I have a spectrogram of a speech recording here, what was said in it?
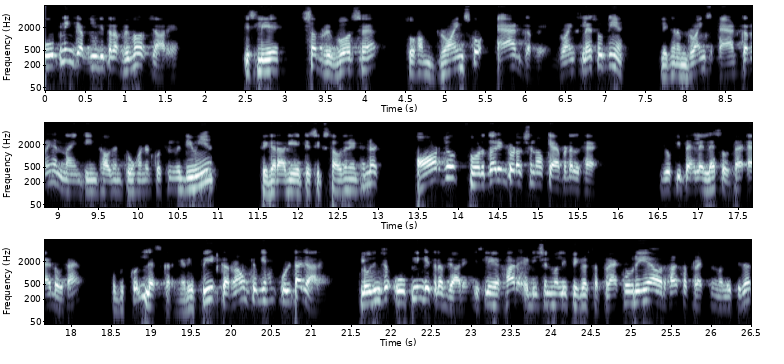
ओपनिंग कैपिटल की तरफ़ रिवर्स जा रहे हैं। इसलिए सब रिवर्स है तो हम ड्रॉइंग्स को ऐड कर रहे हैं। ड्रॉइंग्स लेस होती हैं लेकिन हम ड्रॉइंग्स ऐड कर रहे हैं nineteen thousand two hundred question में दी हुई है। फिगर आ गई eighty six thousand eight hundred और जो फर्दर इंट्रोडक्शन ऑफ़ कैपिटल है, जो कि पहले लेस होता है ऐड होता है तो उसको लेस करेंगे। रिपीट कर रहा हूँ क्योंकि हम उल्टा जा रहे हैं। क्लोजिंग से ओपनिंग की तरफ़ जा रहे हैं, इसलिए हर एडिशन वाली फिगर सब्ट्रैक्ट हो रही है और हर सब्ट्रैक्शन वाली फिगर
